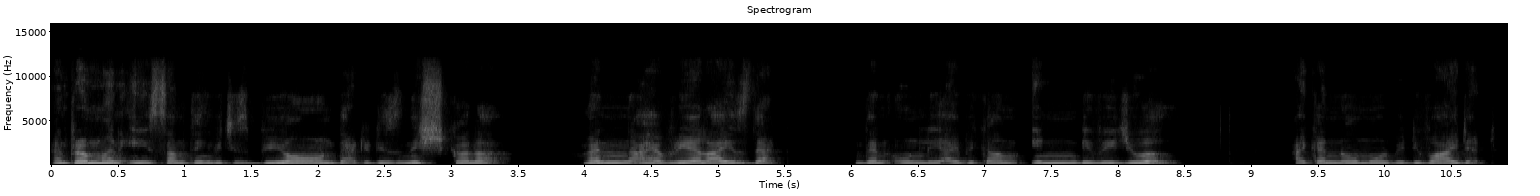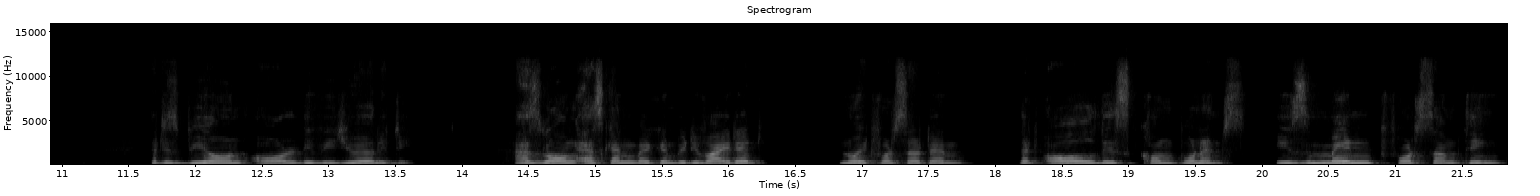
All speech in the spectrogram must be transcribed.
And Brahman is something which is beyond that. It is Nishkala. When I have realized that, then only I become individual. I can no more be divided. That is beyond all individuality as long as can, can be divided, know it for certain that all these components is meant for something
